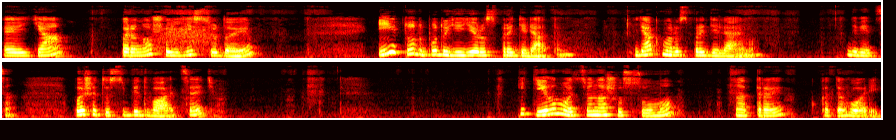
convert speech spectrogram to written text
е, я переношу її сюди, і тут буду її розподіляти. Як ми розподіляємо? Дивіться, пишете собі 20. І ділимо цю нашу суму на 3 категорій.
